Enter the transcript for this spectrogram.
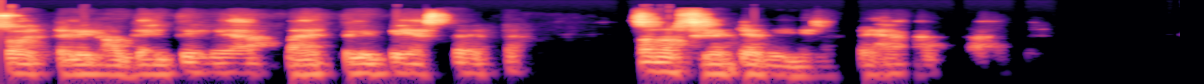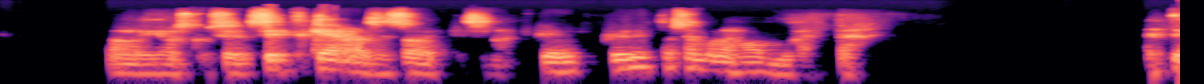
soittelin agentille ja lähettelin viestejä, että sano sille Devinille, että tehdään oli joskus. Sitten kerran se soitti sanoi, että kyllä, kyllä nyt on semmoinen homma, että, että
